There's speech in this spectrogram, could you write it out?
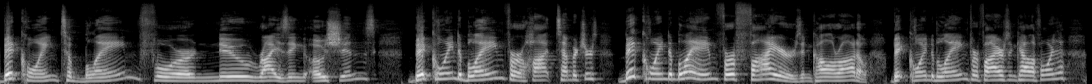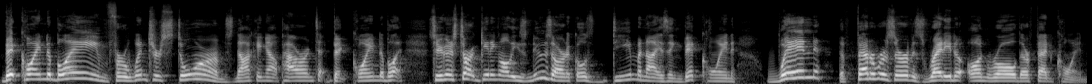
Bitcoin to blame for new rising oceans. Bitcoin to blame for hot temperatures. Bitcoin to blame for fires in Colorado. Bitcoin to blame for fires in California. Bitcoin to blame for winter storms knocking out power and te- Bitcoin to blame. So you're going to start getting all these news articles demonizing Bitcoin when the Federal Reserve is ready to unroll their Fedcoin.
